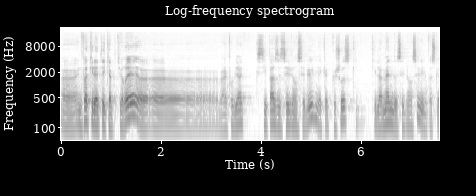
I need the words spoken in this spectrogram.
Une fois qu'il a été capturé, ben, il faut bien s'il passe de cellule en cellule, il y a quelque chose qui, l'amène de cellule en cellule. Parce que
